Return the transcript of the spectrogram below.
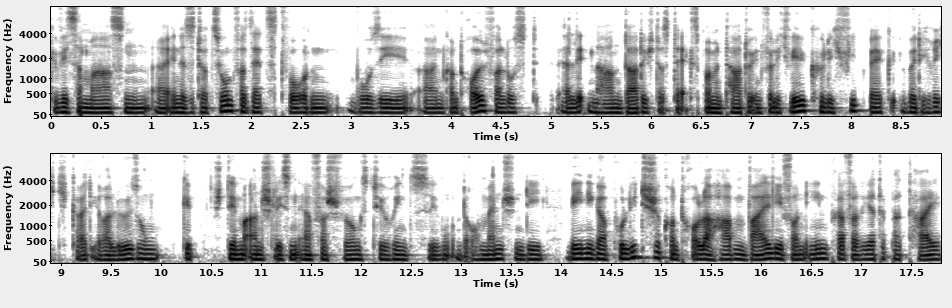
gewissermaßen äh, in eine Situation versetzt wurden, wo sie einen Kontrollverlust erlitten haben, dadurch, dass der Experimentator ihnen völlig willkürlich Feedback über die Richtigkeit ihrer Lösung gibt, stimmen anschließend eher Verschwörungstheorien zu und auch Menschen, die weniger politische Kontrolle haben, weil die von ihnen präferierte Partei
